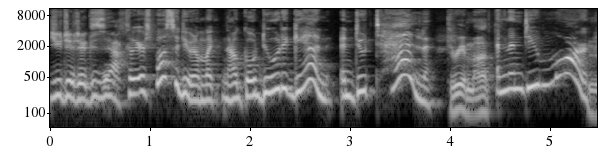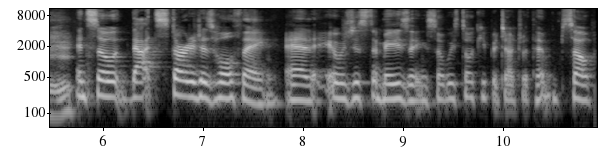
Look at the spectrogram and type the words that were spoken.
"You did exactly what you're supposed to do." And I'm like, "Now go do it again and do ten Three a month. and then do more. Mhm. And so that started his whole thing. And it was just amazing. So we still keep in touch with him. So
